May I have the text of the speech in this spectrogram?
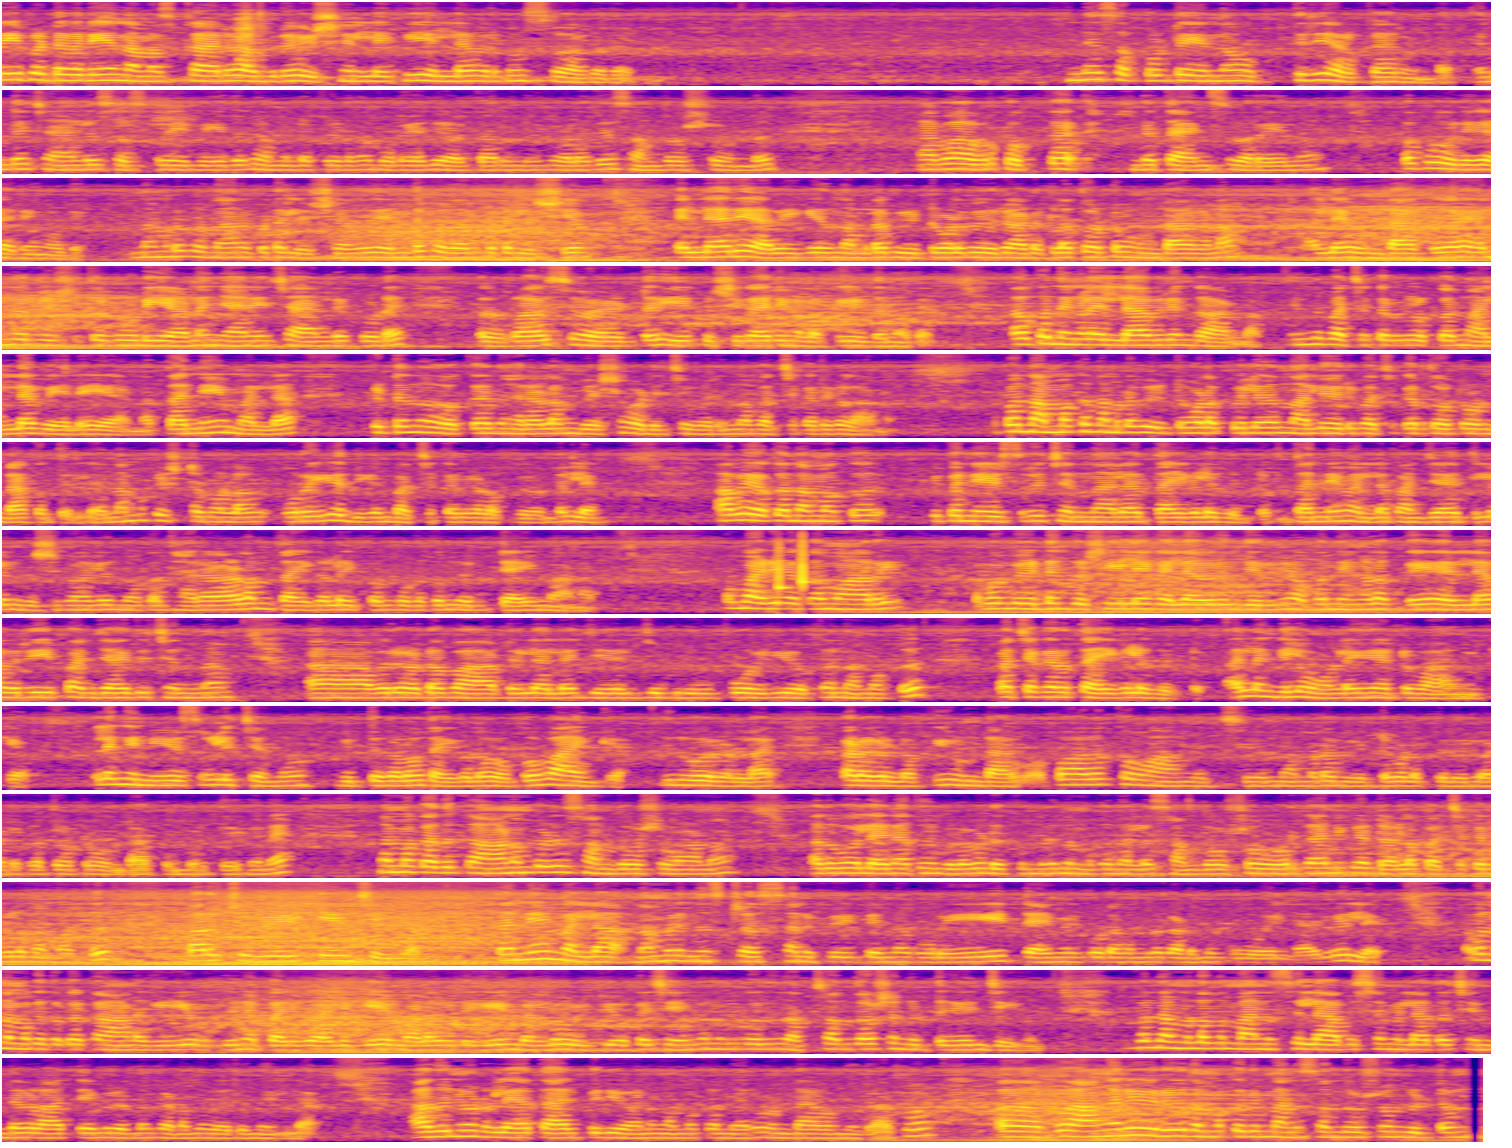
പ്രിയപ്പെട്ടവരെ നമസ്കാരം. അഗ്രവിഷനിലേക്ക് എല്ലാവർക്കും സ്വാഗതം. എന്നെ സപ്പോർട്ട് ചെയ്യുന്ന ഒത്തിരി ആൾക്കാരുണ്ട്. എന്റെ ചാനൽ സബ്സ്ക്രൈബ് ചെയ്ത് കമന്റൊക്കെ ഇടുന്ന കുറേയധികം ആൾക്കാരുണ്ട്. വളരെ സന്തോഷമുണ്ട്. അപ്പോൾ അവർക്കൊക്കെ എന്റെ താങ്ക്സ് പറയുന്നു. അപ്പോൾ ഒരു കാര്യം കൂടി. നമ്മുടെ പ്രധാനപ്പെട്ട ലക്ഷ്യം അത് എന്റെ പ്രധാനപ്പെട്ട ലക്ഷ്യം എല്ലാവരെയും അറിയിക്കുന്നത് നമ്മുടെ വീട്ടുവളപ്പിൽ ഒരു അടുക്കളത്തോട്ടം ഉണ്ടാകണം അല്ലെ? ഉണ്ടാക്കുക എന്നൊരു ലക്ഷ്യത്തോടു കൂടിയാണ് ഞാൻ ഈ ചാനലിൽ കൂടെ പ്രാവശ്യമായിട്ട് ഈ കൃഷികാര്യങ്ങളൊക്കെ ഇടുന്നത്. അതൊക്കെ നിങ്ങളെല്ലാവരും കാണണം. ഇന്ന് പച്ചക്കറികൾക്ക് നല്ല വിലയാണ്. തന്നെയുമല്ല കിട്ടുന്നതൊക്കെ ധാരാളം വിഷമടിച്ച് വരുന്ന പച്ചക്കറികളാണ്. അപ്പം നമുക്ക് നമ്മുടെ വീട്ടുവളപ്പിൽ നല്ലൊരു പച്ചക്കറി തോട്ടം ഉണ്ടാക്കത്തില്ല? നമുക്കിഷ്ടമുള്ള കുറേയധികം പച്ചക്കറികളൊക്കെ ഉണ്ടല്ലേ അവയൊക്കെ നമുക്ക് ഇപ്പം നഴ്സറി ചെന്നാൽ തൈകൾ കിട്ടും. തന്നെയുമല്ല പഞ്ചായത്തിലും കൃഷിഭവനിലും നിന്നൊക്കെ ധാരാളം തൈകൾ ഇപ്പം കൊടുക്കുന്ന ഒരു ടൈമാണ് അപ്പം മഴയൊക്കെ മാറി. അപ്പം വീണ്ടും കൃഷിയിലേക്ക് എല്ലാവരും തിരിഞ്ഞു. അപ്പം നിങ്ങളൊക്കെ എല്ലാവരും ഈ പഞ്ചായത്തിൽ ചെന്ന് അവരുടെ വാർഡിൽ അല്ലെ ജെ എൽ ജി ഗ്രൂപ്പ് വഴിയൊക്കെ നമുക്ക് പച്ചക്കറി തൈകൾ കിട്ടും. അല്ലെങ്കിൽ ഓൺലൈനായിട്ട് വാങ്ങിക്കാം. അല്ലെങ്കിൽ നേഴ്സുകളിൽ ചെന്ന് വിത്തുകളോ തൈകളോ ഒക്കെ വാങ്ങിക്കാം. ഇതുപോലുള്ള കടകളിലൊക്കെ ഉണ്ടാകും. അപ്പോൾ അതൊക്കെ വാങ്ങിച്ച് നമ്മുടെ വീട്ടുവളപ്പിൽ ഒരു അടുക്കളത്തോട്ടം ഉണ്ടാക്കുമ്പോഴത്തേക്കിനെ നമുക്കത് കാണുമ്പോഴും സന്തോഷമാണ്. അതുപോലെ അതിനകത്ത് വിളവെടുക്കുമ്പോഴും നമുക്ക് നല്ല സന്തോഷവും ഓർഗാനിക്കായിട്ടുള്ള പച്ചക്കറികൾ നമുക്ക് പറിച്ചുപയോഗിക്കുകയും ചെയ്യാം. തന്നെയുമല്ല നമ്മളിന്ന് സ്ട്രെസ് അനുഭവിക്കുന്ന കുറേ ടൈമിൽ കൂടെ നമ്മൾ കടന്നു പോകുമല്ലായിരുന്നു അല്ലേ അപ്പോൾ നമുക്കിതൊക്കെ കാണുകയും ഇതിനെ പരിപാലിക്കുകയും വളമിടുകയും വെള്ളം ഒഴിക്കുകയും ഒക്കെ ചെയ്യുമ്പോൾ നമുക്കൊരു സന്തോഷം കിട്ടുകയും ചെയ്യും. അപ്പം നമ്മളത് മനസ്സിൽ ആവശ്യമില്ലാത്ത ചിന്തകൾ ആ ടൈമിലൊന്നും കടന്നു വരുന്നില്ല. അതിനോടുള്ള ആ താല്പര്യമാണ് നമുക്ക് അന്നേരം ഉണ്ടാകുന്നത് അപ്പോൾ അപ്പോൾ അങ്ങനെ ഒരു നമുക്കൊരു മനസ്സന്തോഷവും കിട്ടും.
